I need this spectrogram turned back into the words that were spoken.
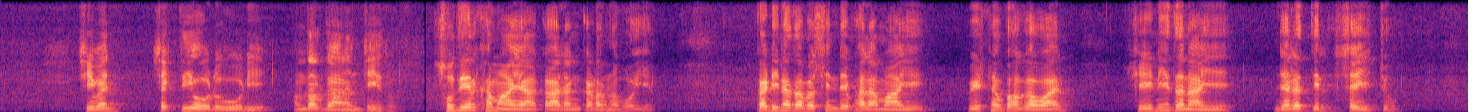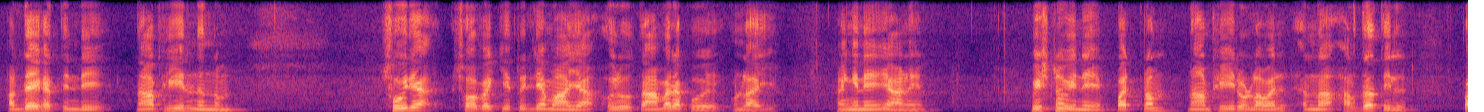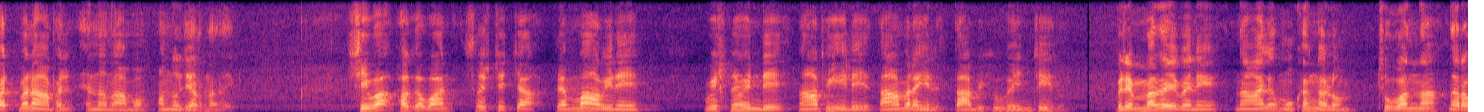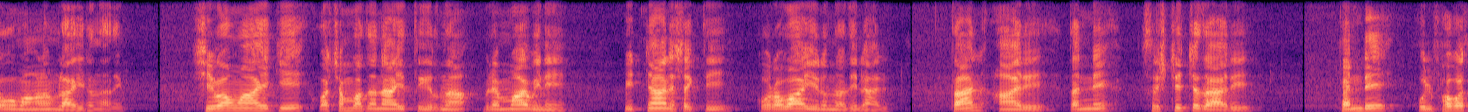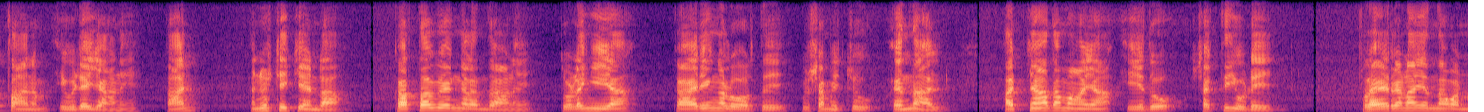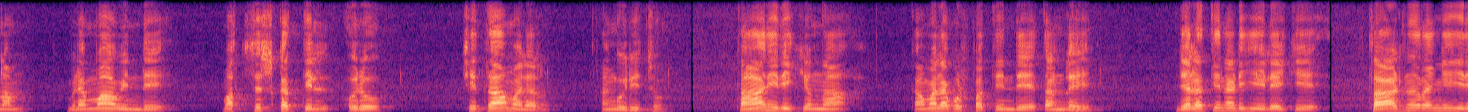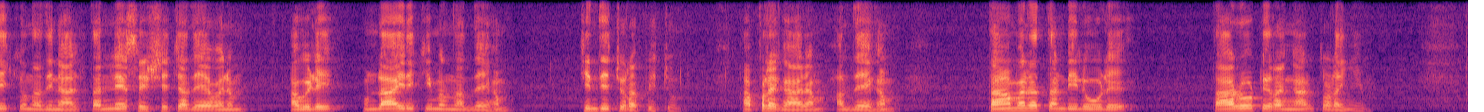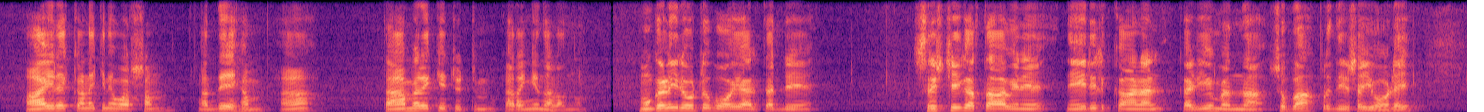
ശിവൻ ശക്തിയോടുകൂടി അന്തർദാനം ചെയ്തു. സുദീർഘമായ കാലം കടന്നുപോയി. കഠിന തപസ്സിന്റെ ഫലമായി വിഷ്ണു ഭഗവാൻ ക്ഷീണിതനായി ജലത്തിൽ ശയിച്ചു. അദ്ദേഹത്തിന്റെ നാഭിയിൽ നിന്നും സൂര്യശോഭയ്ക്ക് തുല്യമായ ഒരു താമരപ്പൂവ് ഉണ്ടായി. അങ്ങനെയാണ് വിഷ്ണുവിനെ പത്മം നാഭിയിലുള്ളവൻ എന്ന അർത്ഥത്തിൽ പത്മനാഭൻ എന്ന നാമം വന്നു ചേർന്നത് ശിവഭഗവാൻ സൃഷ്ടിച്ച ബ്രഹ്മാവിനെ വിഷ്ണുവിന്റെ നാഭിയിലെ താമരയിൽ സ്ഥാപിക്കുകയും ചെയ്തു. ബ്രഹ്മദേവന് നാല് മുഖങ്ങളും ചുവന്ന നിറവുമാണുണ്ടായിരുന്നത്. ശിവമായയ്ക്ക് വശംവദനായി തീർന്ന ബ്രഹ്മാവിന് വിജ്ഞാനശക്തി കുറവായിരുന്നതിനാൽ താൻ ആര് തന്നെ സൃഷ്ടിച്ചതാര് തന്റെ ഉത്ഭവസ്ഥാനം ഇവിടെയാണ് താൻ അനുഷ്ഠിക്കേണ്ട കർത്തവ്യങ്ങളെന്താണ്? തുടങ്ങിയ കാര്യങ്ങളോർത്ത് വിഷമിച്ചു. എന്നാൽ അജ്ഞാതമായ ഏതോ ശക്തിയുടെ പ്രേരണ എന്ന വണ്ണം ബ്രഹ്മാവിന്റെ മസ്തിഷ്കത്തിൽ ഒരു ചിന്താമലർ അങ്കുരിച്ചു. താനിരിക്കുന്ന കമലപുഷ്പത്തിന്റെ തണ്ട് ജലത്തിനടിയിലേക്ക് താഴ്ന്നിറങ്ങിയിരിക്കുന്നതിനാൽ തന്നെ സൃഷ്ടിച്ച ദേവനും അവിടെ ഉണ്ടായിരിക്കുമെന്ന് അദ്ദേഹം ചിന്തിച്ചുറപ്പിച്ചു. അപ്രകാരം അദ്ദേഹം താമരത്തണ്ടിലൂടെ താഴോട്ടിറങ്ങാൻ തുടങ്ങി. ആയിരക്കണക്കിന് വർഷം അദ്ദേഹം ആ താമരയ്ക്ക് ചുറ്റും കറങ്ങി നടന്നു. മുകളിലോട്ട് പോയാൽ തന്നെ സൃഷ്ടികർത്താവിനെ നേരിൽ കാണാൻ കഴിയുമെന്ന ശുഭപ്രതീക്ഷയോടെ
